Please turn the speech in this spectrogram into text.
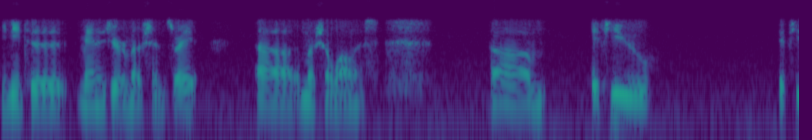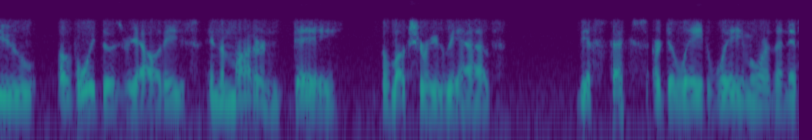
You need to manage your emotions, right? Uh, emotional wellness. Um, if you if you avoid those realities in the modern day, the luxury we have the effects are delayed way more than if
